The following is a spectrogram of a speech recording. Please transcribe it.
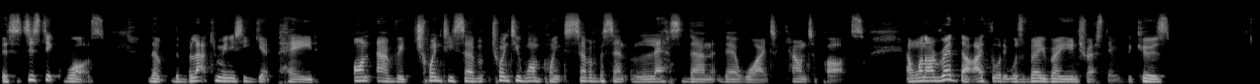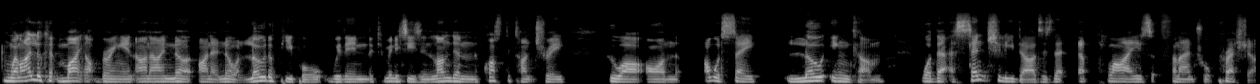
the statistic was that the black community get paid on average 27, 21.7% less than their white counterparts. And when I read that, I thought it was very, very interesting because when I look at my upbringing, and I know and I know a load of people within the communities in London and across the country who are on, I would say, low income, what that essentially does is that applies financial pressure.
